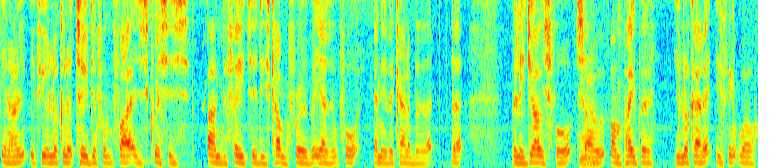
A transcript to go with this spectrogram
you know, if you're looking at two different fighters, Chris is undefeated. He's come through, but he hasn't fought any of the caliber that that Billy Joe's fought. So on paper, you look at it, you think, well,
